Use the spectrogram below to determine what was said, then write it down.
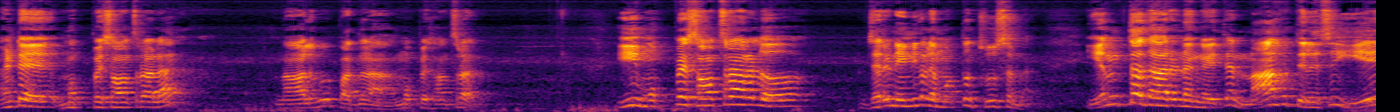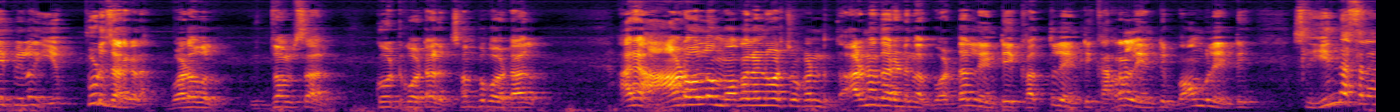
అంటే ముప్పై సంవత్సరాల? నాలుగు పద్నా ముప్పై సంవత్సరాలు. ఈ ముప్పై సంవత్సరాలలో జరిగిన ఎన్నికలు నేను మొత్తం చూస్తున్నా. ఎంత దారుణంగా అయితే నాకు తెలిసి ఏపీలో ఎప్పుడు జరగల గొడవలు విధ్వంసాలు కొట్టుకోటాలు చంపుకోటాలు అరే ఆడవాళ్ళు మొగలను కూడా చూడండి దారుణ దారుణంగా గొడ్డలేంటి కత్తులేంటి కత్తులు ఏంటి కర్రలు ఏంటి బాంబులు ఏంటి అసలు ఏంది అసలు?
